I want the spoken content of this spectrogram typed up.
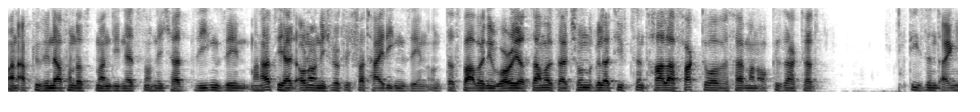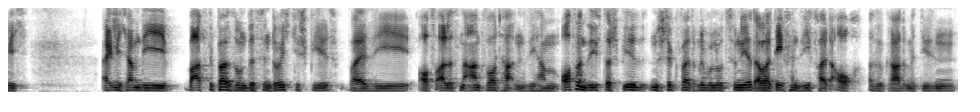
man abgesehen davon, dass man die Nets noch nicht hat siegen sehen, man hat sie halt auch noch nicht wirklich verteidigen sehen. Und das war bei den Warriors damals halt schon ein relativ zentraler Faktor, weshalb man auch gesagt hat, die sind eigentlich, eigentlich haben die Basketball so ein bisschen durchgespielt, weil sie auf alles eine Antwort hatten. Sie haben offensiv das Spiel ein Stück weit revolutioniert, aber defensiv halt auch. Also gerade mit diesen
